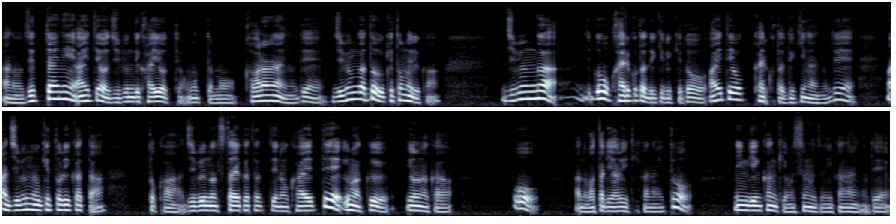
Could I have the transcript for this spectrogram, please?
あの絶対に相手は自分で変えようって思っても変わらないので自分がどう受け止めるか自分がを変えることはできるけど相手を変えることはできないのでまあ自分の受け取り方とか自分の伝え方っていうのを変えてうまく世の中をあの渡り歩いていかないと人間関係もスムーズにいかないので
